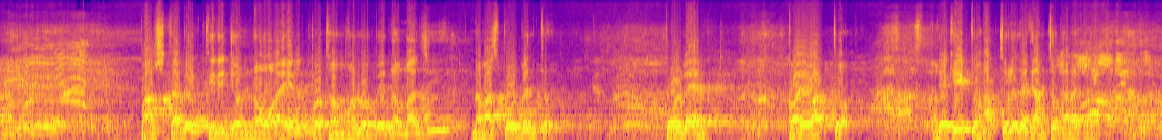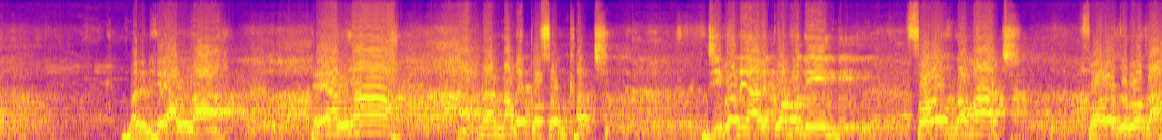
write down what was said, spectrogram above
আমি পাঁচটা ব্যক্তির জন্য অয়েল। প্রথম হলো বেনমাজি। নামাজ পড়বেন তো? পড়বেন? কয় ওয়াক্ত? দেখি একটু হাত তুলে দেখান তো কারা কারা। বলেন, হে আল্লাহ হে আল্লাহ, আপনার নামে কসম খাচ্ছি। জীবনে আর কোনদিন ফরজ নামাজ, ফরজ রোজা,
